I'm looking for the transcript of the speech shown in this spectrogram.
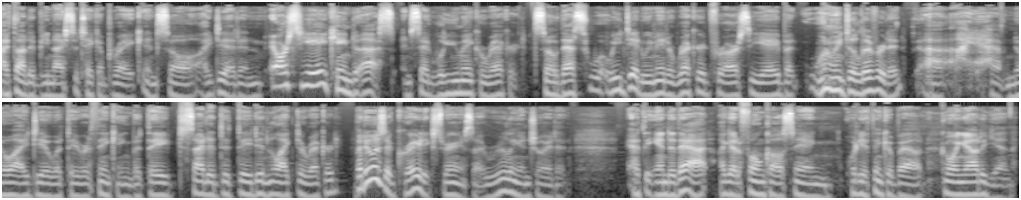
I thought it'd be nice to take a break, and so I did. And RCA came to us and said, Will you make a record? So that's what we did. We made a record for RCA, but when we delivered it, uh, I have no idea what they were thinking, but they decided that they didn't like the record. But it was a great experience. I really enjoyed it. At the end of that, I got a phone call saying, What do you think about going out again?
